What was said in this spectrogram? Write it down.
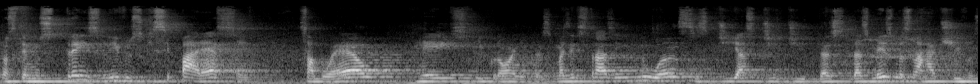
Nós temos três livros que se parecem. Samuel, Reis e Crônicas, mas eles trazem nuances de, de, de, das, das mesmas narrativas.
